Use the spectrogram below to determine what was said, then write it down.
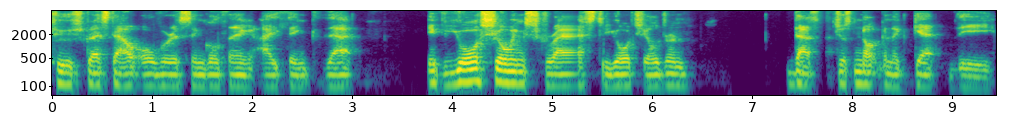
too stressed out over a single thing, I think that if you're showing stress to your children, that's just not going to get the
